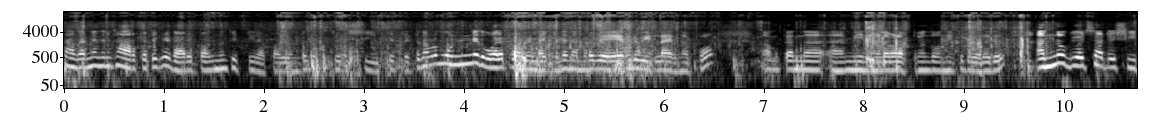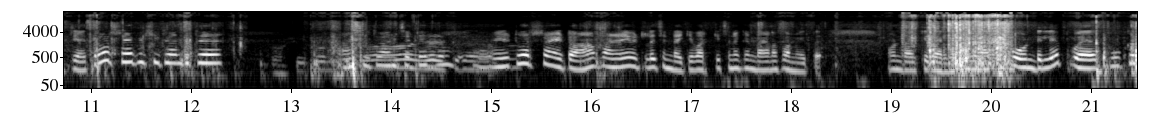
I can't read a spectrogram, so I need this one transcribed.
സാധാരണ എന്തെങ്കിലും കാർപ്പറ്റൊക്കെ ഇടാറ്. ഇപ്പോൾ അതൊന്നും കിട്ടിയില്ല. അപ്പോൾ അതുകൊണ്ട് ജസ്റ്റ് ഒരു ഷീറ്റ് ഇട്ടിട്ട് നമ്മൾ മുന്നേ ഇതുപോലെ പോലെ ഉണ്ടാക്കിയിട്ട് നമ്മുടെ വേറൊരു വീട്ടിലായിരുന്നപ്പോൾ നമുക്കന്ന് മീനുകളെ വളർത്തണം തോന്നിയിട്ട് ഇതുപോലെ ഒരു അന്ന് ഉപയോഗിച്ചാട്ടോ ഷീറ്റ് എത്ര വർഷമായപ്പോൾ ഷീറ്റ് വന്നിട്ട് ആ ഷീറ്റ് വാങ്ങിച്ചിട്ട് എട്ട് വർഷമായിട്ടോ ആ പഴയ വീട്ടിൽ വെച്ച് ഉണ്ടാക്കിയ. വർക്ക് കിച്ചനൊക്കെ ഉണ്ടാകുന്ന സമയത്ത്. ഉണ്ടാക്കിയതായിരുന്നു. അതിനകത്ത് ഫോണ്ടിൽ പൂക്കൾ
